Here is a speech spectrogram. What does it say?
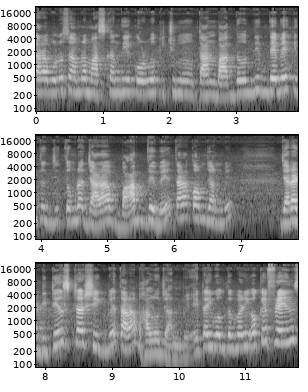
তারা বলেছে, আমরা মাঝখান দিয়ে করব, কিছু টান বাদ দেবে কিন্তু তোমরা যারা বাদ দেবে, তারা কম জানবে। যারা ডিটেলসটা শিখবে, তারা ভালো জানবে। এটাই বলতে পারি। ওকে ফ্রেন্ডস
